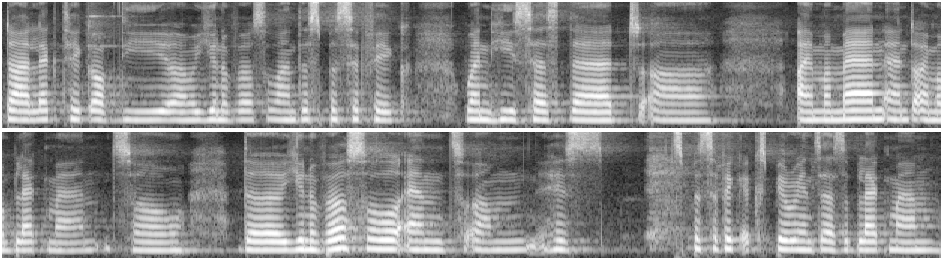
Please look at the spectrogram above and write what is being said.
dialectic of the uh, universal and the specific when he says that uh, I'm a man and I'm a black man. So the universal and um, his specific experience as a black man.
